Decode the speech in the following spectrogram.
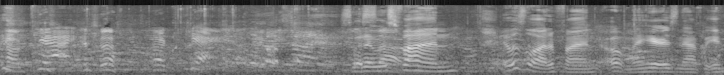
Okay. okay. But it was fun. It was a lot of fun. Oh, my hair is nappy.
